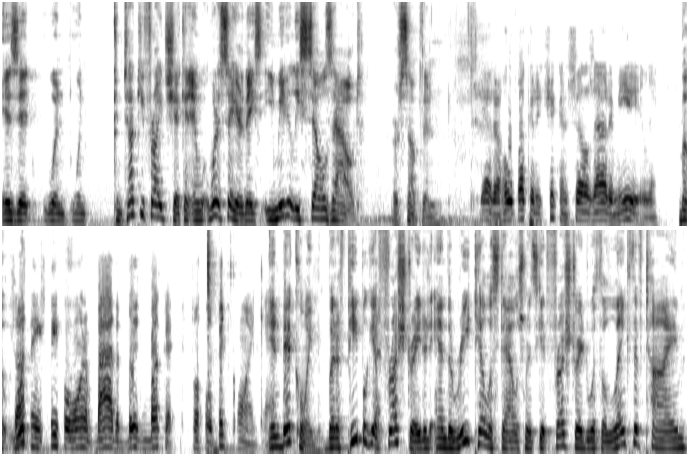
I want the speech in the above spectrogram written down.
is it when when Kentucky Fried Chicken and what does it say here? They immediately sells out or something. Yeah, the whole bucket of chicken sells out immediately. But so what, I think people want to buy the big bucket Bitcoin. Cash. In Bitcoin. But if people get frustrated and the retail establishments get frustrated with the length of time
